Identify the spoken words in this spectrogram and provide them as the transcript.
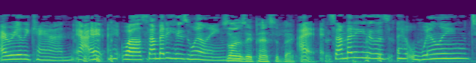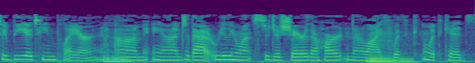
I really can. I, well, somebody who's willing. As long as they pass the background. I, somebody who's willing to be a team player, um, and that really wants to just share their heart and their life with with kids.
